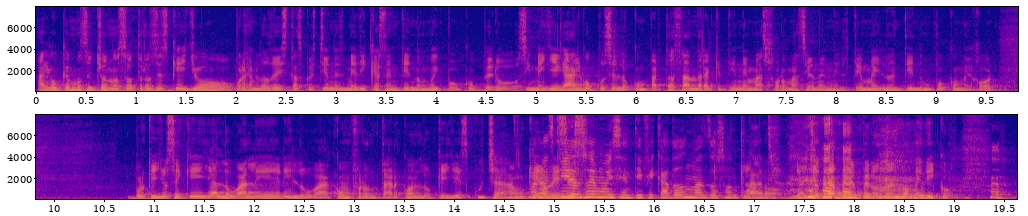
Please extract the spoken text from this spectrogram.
algo que hemos hecho nosotros es que yo, por ejemplo, de estas cuestiones médicas entiendo muy poco, pero si me llega algo, pues se lo comparto a Sandra, que tiene más formación en el tema y lo entiende un poco mejor. porque yo sé que ella lo va a leer y lo va a confrontar con lo que ella escucha, aunque bueno, a es veces... que yo soy muy científica, dos más dos son Claro, cuatro. yo, yo también, pero no en lo médico.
